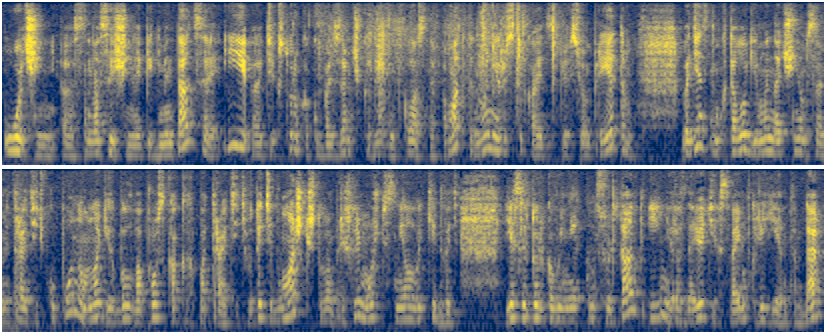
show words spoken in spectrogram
очень э, насыщенная пигментация и э, текстура, как у бальзамчика для губ. Классная помадка, но не растекается при всем при этом. В 11 каталоге мы начнем с вами тратить купоны. У многих был вопрос, как их потратить. Вот эти бумажки, что вам пришли, можете смело выкидывать, если только вы не консультант и не раздаете их своим клиентам. Да?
